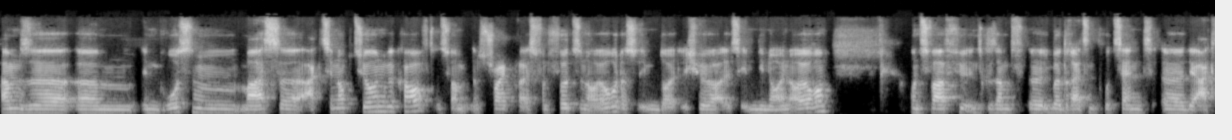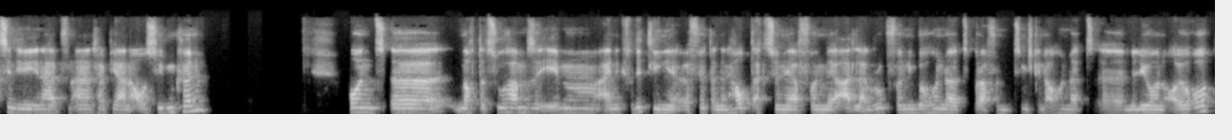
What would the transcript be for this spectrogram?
haben sie ähm, in großem Maße Aktienoptionen gekauft, und zwar mit einem Strikepreis von 14 Euro. Das ist eben deutlich höher als eben die 9 Euro. Und zwar für insgesamt äh, über 13 Prozent äh, der Aktien, die die innerhalb von anderthalb Jahren ausüben können. Und äh, noch dazu haben sie eben eine Kreditlinie eröffnet an den Hauptaktionär von der Adler Group von über 100 oder von ziemlich genau 100 äh, Millionen Euro,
